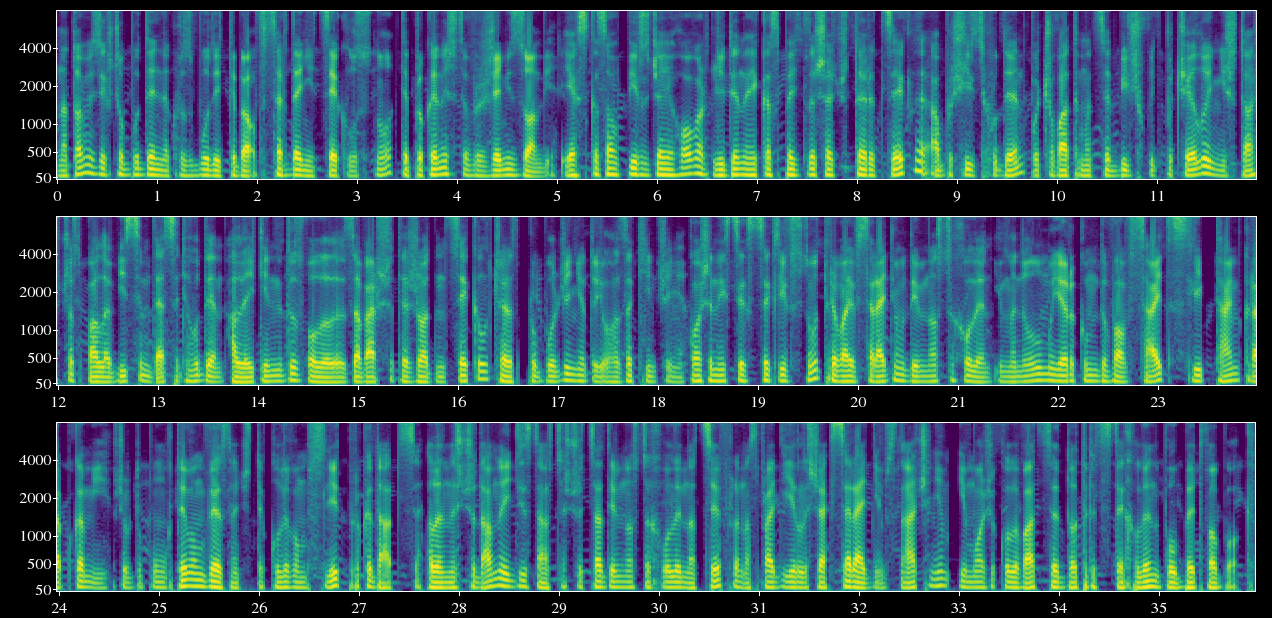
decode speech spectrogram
Натомість, якщо будильник розбудить тебе в середині циклу сну, ти прокинешся в режимі зомбі. Як сказав Пірс Джей Говард, людина, яка спить лише 4 цикли або 6 годин, почуватиметься більш відпочилою, ніж та, що спала 8-10 годин, але які не дозволили завершити жоден цикл через пробудження до його закінчення. Кожен із цих циклів сну триває в середньому 90 хвилин, і в минулому я рекомендував сайт sleeptime.me, щоб допомогти вам визначити, коли вам слід прокидатися. Але нещодавно я дізнався, що ця 90 хвилинна цифра насправді є лише середнім значенням і може коливатися до 30 хвилин в обидва боки.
